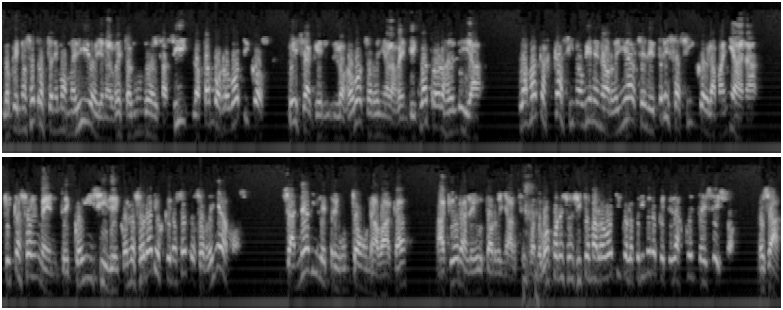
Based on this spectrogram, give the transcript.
lo que nosotros tenemos medido y en el resto del mundo es así, los campos robóticos, pese a que los robots ordeñan las 24 horas del día, las vacas casi no vienen a ordeñarse de 3 a 5 de la mañana, que casualmente coincide con los horarios que nosotros ordeñamos. Ya nadie le preguntó a una vaca a qué horas le gusta ordeñarse. Cuando vos pones un sistema robótico, lo primero que te das cuenta es eso. O sea,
